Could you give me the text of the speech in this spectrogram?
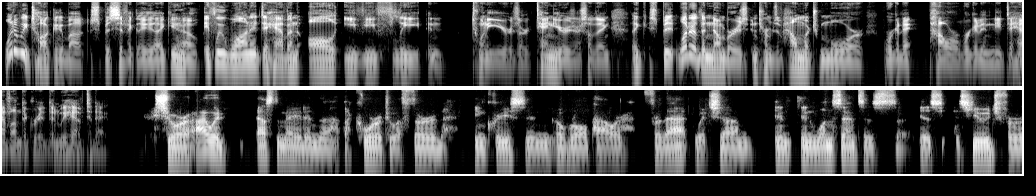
What are we talking about specifically? Like, you know, if we wanted to have an all EV fleet in 20 years or 10 years or something like what are the numbers in terms of how much more we're going to power we're going to need to have on the grid than we have today sure i would estimate in the a quarter to a third increase in overall power for that which um, in in one sense is is is huge for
